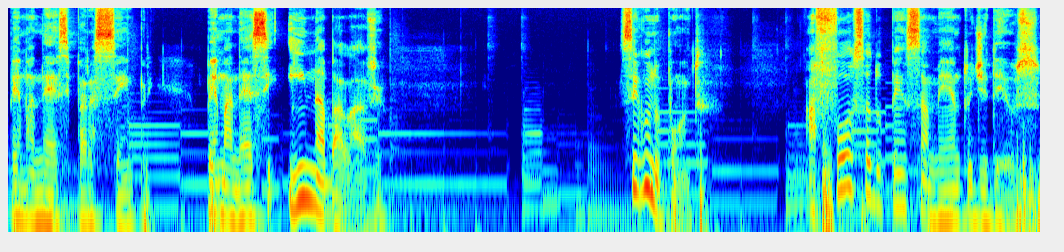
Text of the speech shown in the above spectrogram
permanece para sempre, permanece inabalável. Segundo ponto, a força do pensamento de Deus.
